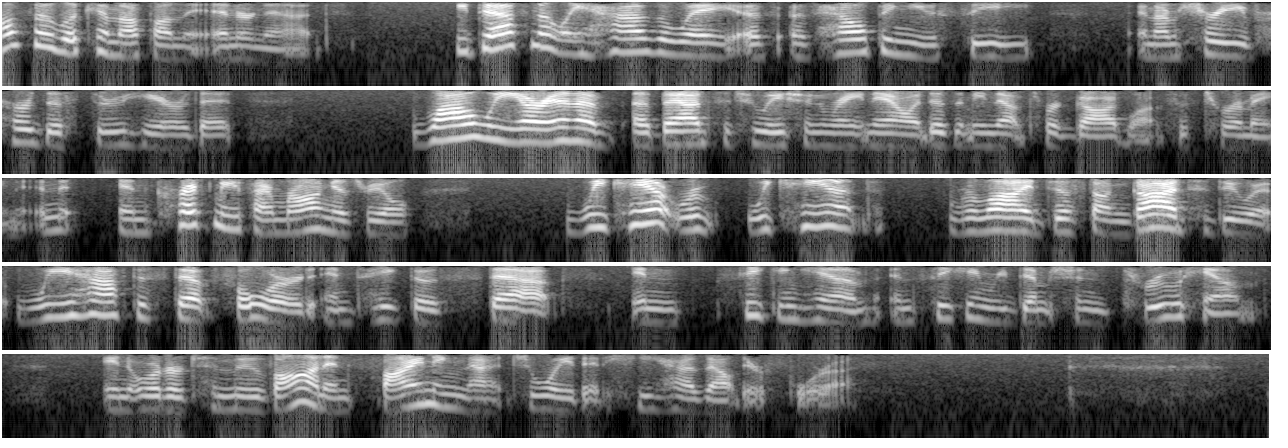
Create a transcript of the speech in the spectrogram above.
Also, look him up on the internet. He definitely has a way of, of helping you see, and I'm sure you've heard this through here that while we are in a, a bad situation right now, it doesn't mean that's where God wants us to remain. And and correct me if I'm wrong, Israel. We can't re, we can't rely just on God to do it. We have to step forward and take those steps in seeking Him and seeking redemption through Him in order to move on and finding that joy that He has out there for us.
